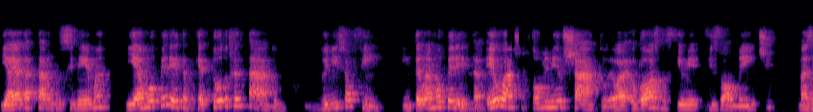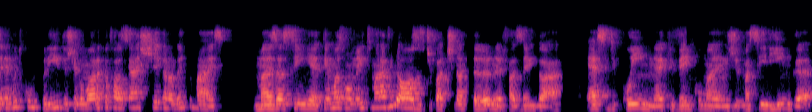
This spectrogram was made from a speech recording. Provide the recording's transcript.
e aí adaptaram para o cinema, e é uma opereta, porque é todo cantado, do início ao fim. Então é uma opereta. Eu acho o filme meio chato. Eu, eu gosto do filme visualmente, mas ele é muito comprido. Chega uma hora que eu falo assim, ah, chega, não aguento mais. Mas assim, é, tem umas momentos maravilhosos, tipo a Tina Turner fazendo a Acid Queen, né, que vem com uma, uma seringa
